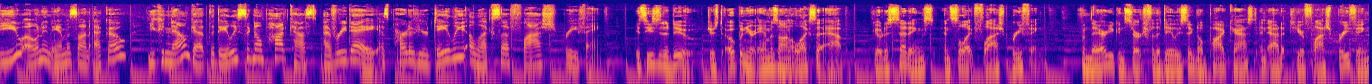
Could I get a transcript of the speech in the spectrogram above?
Do you own an Amazon Echo? You can now get the Daily Signal podcast every day as part of your daily Alexa flash briefing. It's easy to do. Just open your Amazon Alexa app, go to settings, and select flash briefing. From there, you can search for the Daily Signal podcast and add it to your flash briefing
